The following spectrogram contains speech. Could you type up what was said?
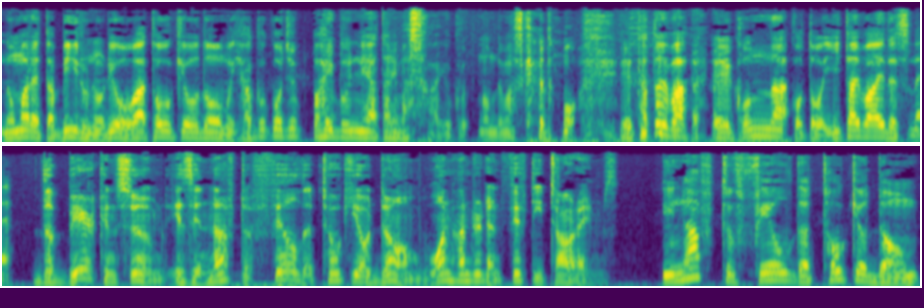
飲まれたビールの量は東京ドーム150杯分に当たりますが、よく飲んでますけれども、えー例えば、えーこんなことを言いたい場合ですね、The beer consumed is enough to fill the Tokyo Dome 150 times. Enough to fill the Tokyo Dome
